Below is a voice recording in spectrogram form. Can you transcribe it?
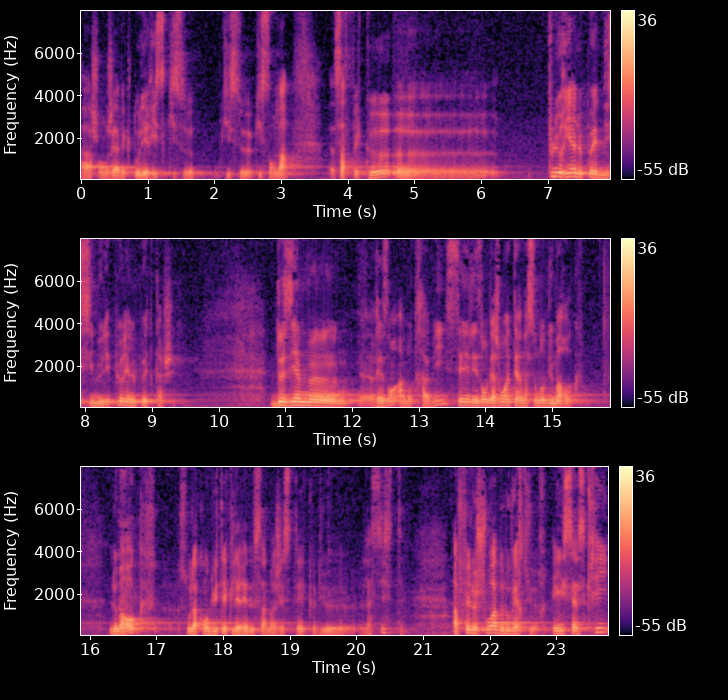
a changé avec tous les risques qui, sont là. Ça fait que euh, plus rien ne peut être dissimulé, plus rien ne peut être caché. Deuxième raison, à notre avis, c'est les engagements internationaux du Maroc. Le Maroc, sous la conduite éclairée de Sa Majesté, que Dieu l'assiste, a fait le choix de l'ouverture et il s'inscrit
